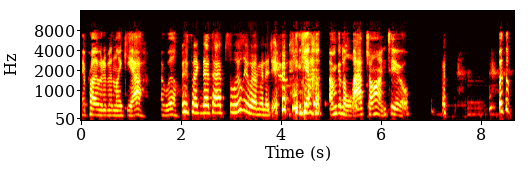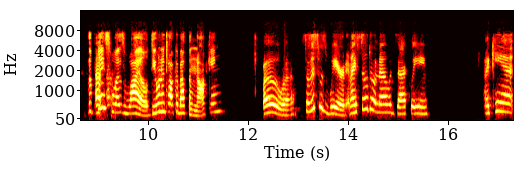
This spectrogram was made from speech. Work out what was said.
They probably would have been like, "Yeah, I will. It's like that's absolutely what I'm gonna do. yeah, I'm gonna latch on too." But the the uh, place was wild. Do you want to talk about the knocking? Oh, so this was weird, and I still don't know exactly. I can't.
